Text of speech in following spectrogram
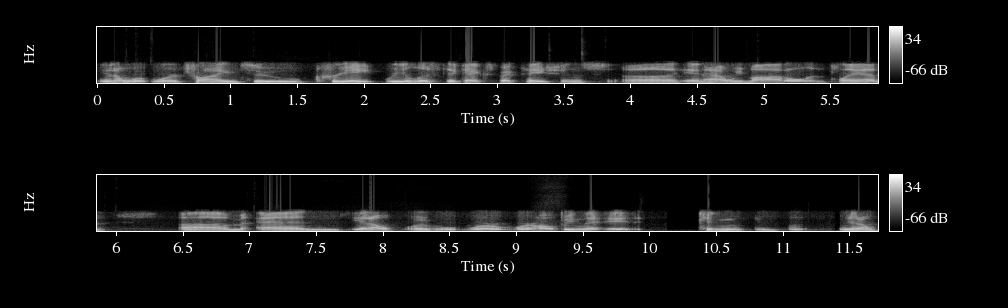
you know we're, we're, trying to create realistic expectations uh, in how we model and plan, um, and you know we're we're hoping that it can you know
